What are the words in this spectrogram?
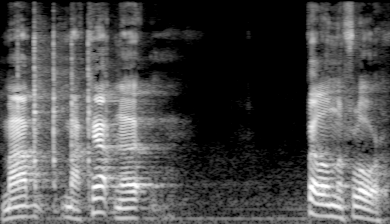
my my cap nut fell on the floor,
